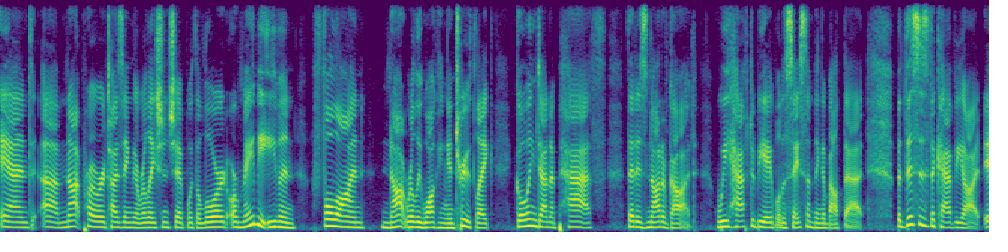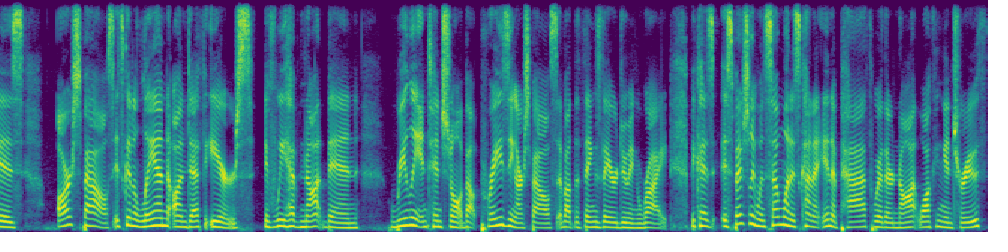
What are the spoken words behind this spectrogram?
and um, not prioritizing their relationship with the Lord, or maybe even full on not really walking in truth, like going down a path that is not of God, we have to be able to say something about that. But this is the caveat: is our spouse, it's going to land on deaf ears if we have not been really intentional about praising our spouse about the things they are doing right. Because especially when someone is kind of in a path where they're not walking in truth,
